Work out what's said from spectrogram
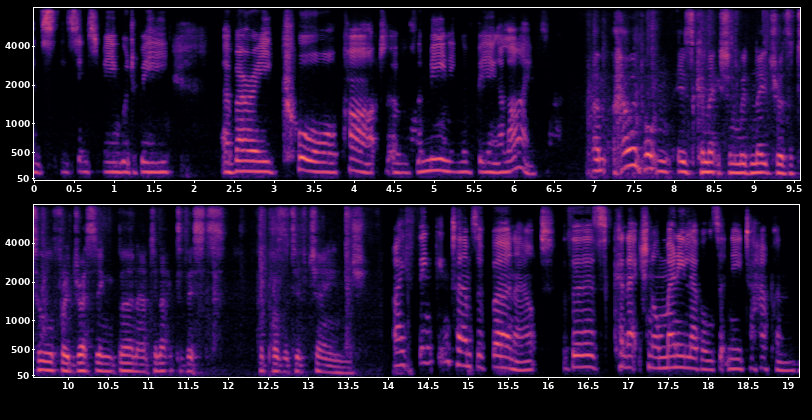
it seems to me would be a very core part of the meaning of being alive. Um, how important is connection with nature as a tool for addressing burnout in activists for positive change? I think, in terms of burnout, there's connection on many levels that need to happen.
